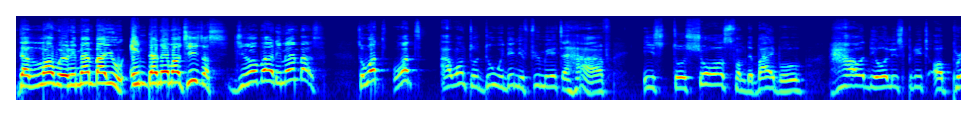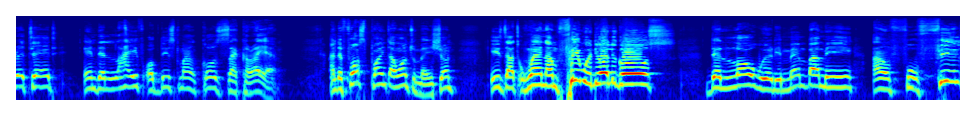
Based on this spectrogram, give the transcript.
the Lord will remember you in the name of Jesus. Jehovah remembers. So what what I want to do within the few minutes I have is to show us from the Bible how the Holy Spirit operated in the life of this man called Zachariah. And the first point I want to mention is that when I'm filled with the Holy Ghost, the Lord will remember me and fulfill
